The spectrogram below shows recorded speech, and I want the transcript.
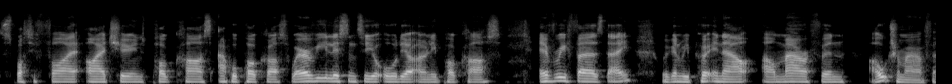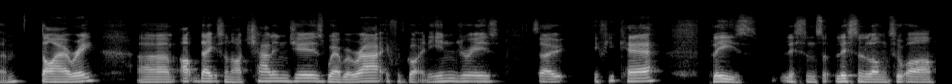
Spotify, iTunes, podcasts, Apple Podcasts, wherever you listen to your audio only podcasts. Every Thursday, we're going to be putting out our marathon, ultra marathon diary, um, updates on our challenges, where we're at, if we've got any injuries. So if you care, please listen to, listen along to our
